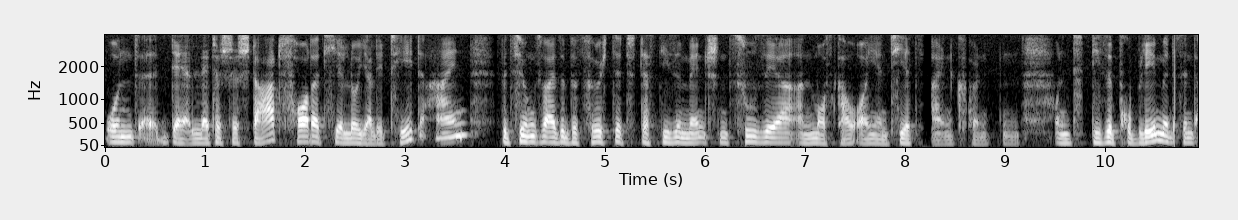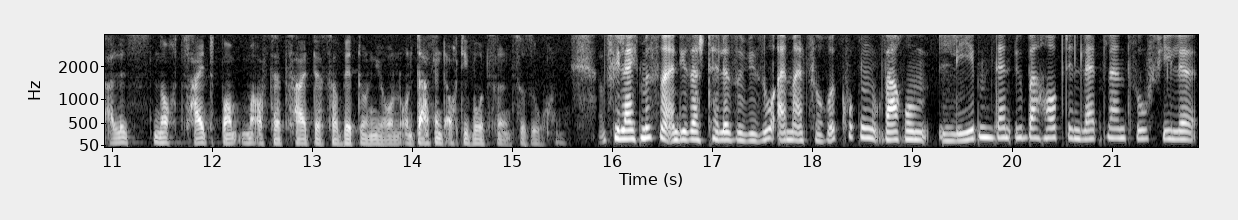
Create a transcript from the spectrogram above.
Und äh, der lettische Staat fordert hier Loyalität ein, beziehungsweise befürchtet, dass diese Menschen zu sehr an Moskau orientiert sein könnten. Und diese Probleme sind alles noch Zeitbomben aus der Zeit der Sowjetunion. Und da sind auch die Wurzeln zu suchen. Vielleicht müssen wir an dieser Stelle sowieso einmal zurückgucken. Warum leben denn überhaupt in Lettland so viele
